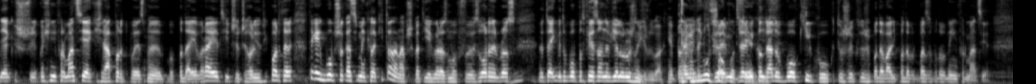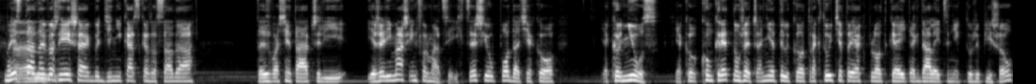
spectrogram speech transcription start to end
jak już jakąś informację, jakiś raport, powiedzmy, podaje Variety czy, czy Hollywood Reporter, tak jak było przy okazji Michaela Keatona na przykład i jego rozmów z Warner Bros., no to jakby to było potwierdzone w wielu różnych źródłach, nie? Prawda, tak, takich Jeremy Konradów było kilku, którzy, którzy podawali podob, bardzo podobne informacje. No jest ta um, najważniejsza jakby dziennikarska zasada, to jest właśnie ta, czyli jeżeli masz informację i chcesz ją podać jako, jako news, jako konkretną rzecz, a nie tylko traktujcie to jak plotkę i tak dalej, co niektórzy piszą,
